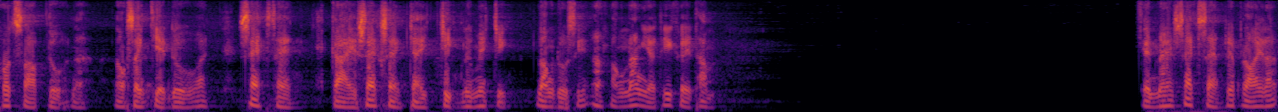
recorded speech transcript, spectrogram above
ทดสอบดูนะลองสังเกตดูว่าแทรกแซงกายแทรกแซงใจจริงหรือไม่จริง ลองดูสิอะลองนั่งอย่างที่เคยทำ เห็นไหมแทรกแซงเรียบร้อยแล้ว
